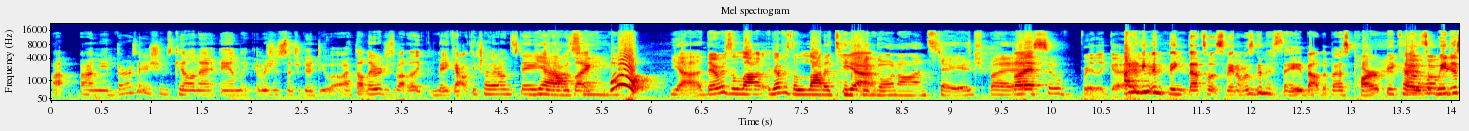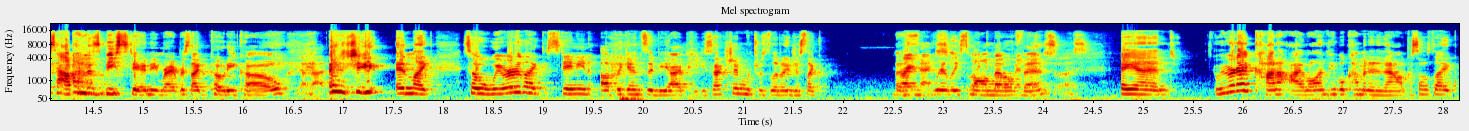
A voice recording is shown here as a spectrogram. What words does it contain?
I, I mean, Thursday she was killing it, and like it was just such a good duo. I thought they were just about to like make out with each other on stage. and Yeah, I was same. like, whoa! Yeah, there was a lot. There was a lot of tension Yeah. going on on stage, but, But- it's still really good. I didn't even think that's what Savannah was gonna say about the best part because Oh, we we- just happened to be standing right beside Cody Ko. Yeah, that- and she and like so we were like standing up against the VIP section, which was literally just like a right next, really small like, metal fence. And we were like kind of eyeballing people coming in and out because I was like,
